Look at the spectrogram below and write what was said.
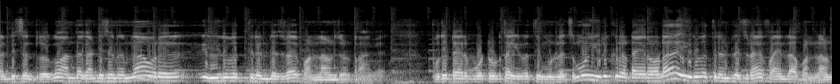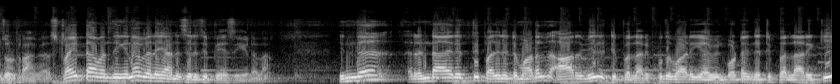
கண்டிஷன் இருக்கும். அந்த கண்டிஷனுனா ஒரு இருபத்தி ரெண்டு லட்ச ரூபாய் பண்ணலாம்னு சொல்கிறாங்க புது டயர் போட்டு கொடுத்தா இருபத்தி மூணு லட்சமும் இருக்கிற டயரோட இருபத்தி ரெண்டு லட்ச ரூபாய் ஃபைனலாக பண்ணலாம்னு சொல்கிறாங்க ஸ்ட்ரைட்டாக வந்தீங்கன்னா விலையை அனுசரித்து பேசிக்கிடலாம். இந்த ரெண்டாயிரத்தி பதினெட்டு மாடல் ஆறு வீல் டிப்பர் லாரி புது பாடி போட்ட இந்த டிப்பர் லாரிக்கு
